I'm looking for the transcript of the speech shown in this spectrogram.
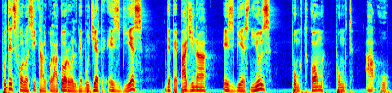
puteți folosi calculatorul de buget SBS de pe pagina sbsnews.com.au.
